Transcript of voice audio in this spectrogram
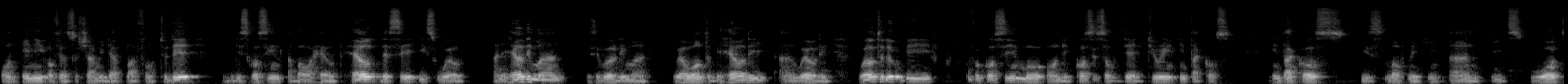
on any of your social media platforms. Today, we'll be discussing about health. Health, they say, is wealth, and a healthy man is a wealthy man. We all want to be healthy and wealthy. Well, today we'll be focusing more on the causes of death during intercourse. Intercourse is lovemaking, and it's what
